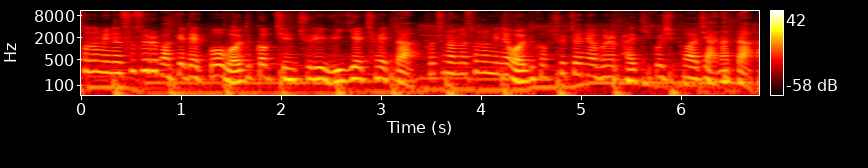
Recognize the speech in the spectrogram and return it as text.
손흥민은 수술을 받게 됐고 월드컵 진출이 위기에 처했다. 토트넘은 손흥민의 월드컵 출전 여부를 밝히고 싶어 하지 않았다.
